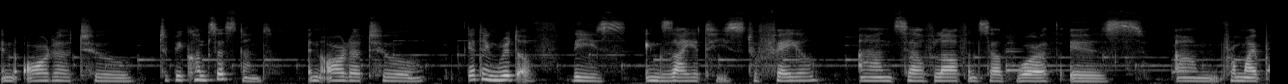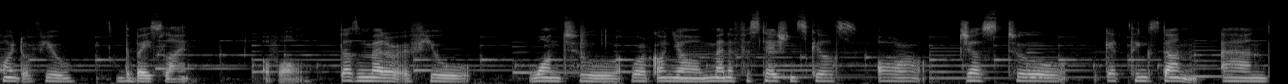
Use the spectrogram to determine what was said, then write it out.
in order to to be consistent, in order to getting rid of these anxieties to fail and self-love and self-worth is um, from my point of view, the baseline of all. Doesn't matter if you want to work on your manifestation skills or just to get things done and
